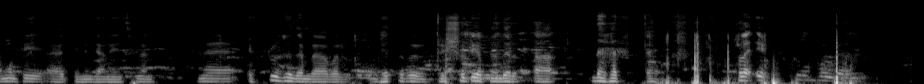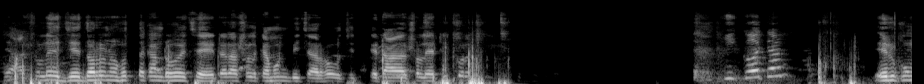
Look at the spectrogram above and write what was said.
এমনটি তিনি জানিয়েছিলেন। মানে একটু যদি আমরা আবার ভেতরের দৃশ্যটি আপনাদের দেখাতে তাহলে একটু বলবেন যে আসলে যে ধরনের হত্যাকাণ্ড হয়েছে এটার আসলে কেমন বিচার হওয়া উচিত? এটা আসলে ঠিক করে কি কইতাম? এরকম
